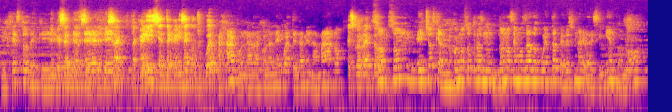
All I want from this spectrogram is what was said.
el gesto de que, se, te acerquen. Exacto, te acarician, te, acarician con su cuerpo. Ajá, con la, con la lengua te dan en la mano. Es correcto. Son, son hechos que a lo mejor nosotros no, nos hemos dado cuenta, pero es un agradecimiento, ¿no?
